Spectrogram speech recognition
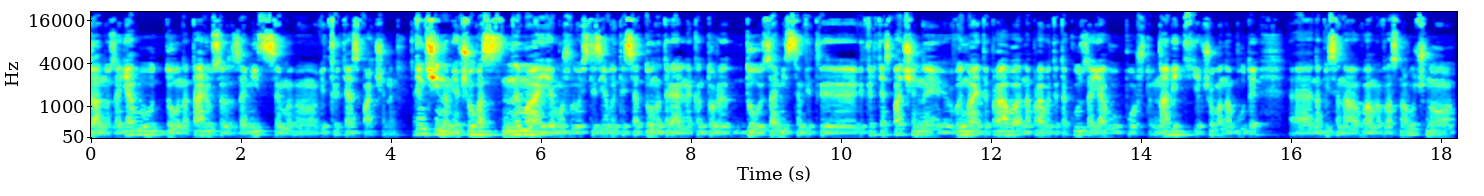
дану заяву до нотаріуса за місцем е, відкриття спадщини. Таким чином, якщо у вас немає можливості з'явитися до нотаріальної контори до за місцем від, е, відкриття спадщини, ви маєте право направити таку заяву поштою, навіть якщо вона буде е, написана вами власноручно,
